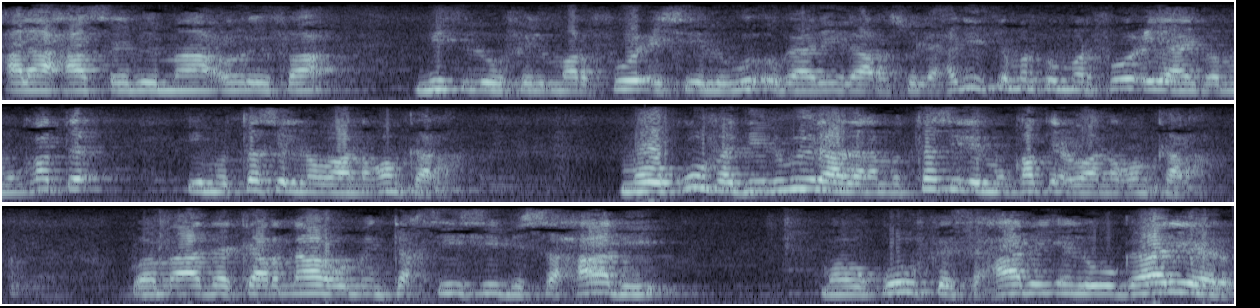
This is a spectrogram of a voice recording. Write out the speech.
calىa xasabi maa curifa mithlu fi lmarfuuci si lagu ogaaday ilaa rasul xadiidka markuu marfuuc yahay ba munqaطic iyo mutasilna waa noqon karaa mawquuf haddii lagu yihahdana mutasil iyo munqaطic waa noqon karaa wamaa dakarnaahu min taksiisi bصaxaabi mawquufka saxaabiga in lagu gaar yeelo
